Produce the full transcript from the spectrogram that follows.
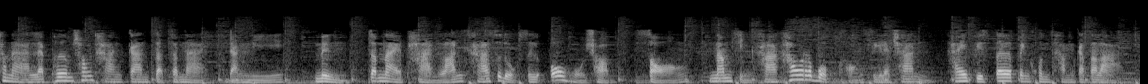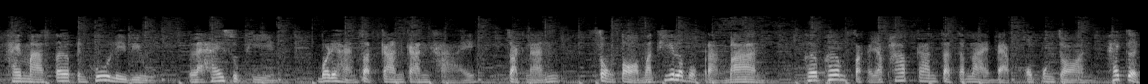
ฒนาและเพิ่มช่องทางการจัดจำหน่าย ดังนี้ 1. จำหน่ายผ่านร้านค้าสะดวกซื้อโอ้โหช็อป 2. นำสินค้าเข้าระบบของ Selection ให้ฟิสเตอร์เป็นคนทำการตลาด ให้มาสเตอร์เป็นผู้รีวิว และให้สุพีมบริหารจัดการการขาย จากนั้นส่งต่อมาที่ระบบหลังบ้าน เพื่อเพิ่มศักยภาพการจัดจำหน่ายแบบครบวงจร ให้เกิด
